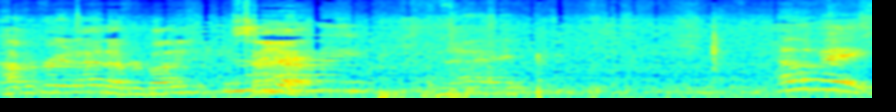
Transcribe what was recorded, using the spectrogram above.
Have a great night, everybody. Good See ya. night. Elev8.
